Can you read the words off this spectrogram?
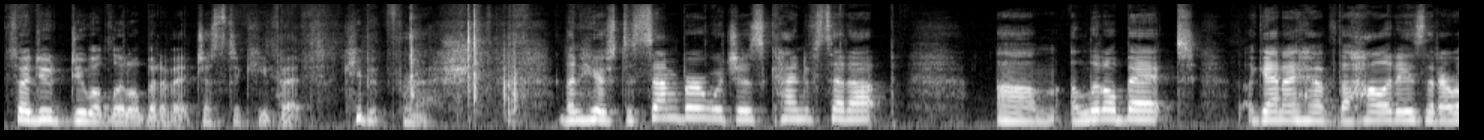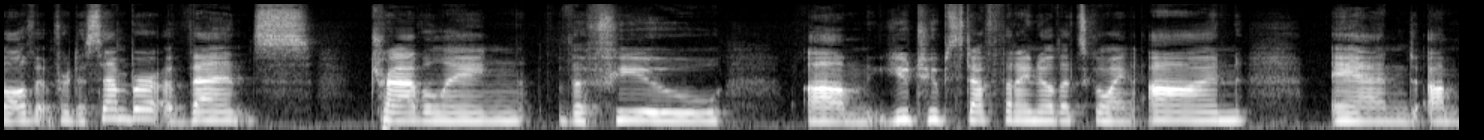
So I do do a little bit of it just to keep it keep it fresh. And then here's December, which is kind of set up um, a little bit. Again, I have the holidays that are relevant for December, events, traveling, the few um, YouTube stuff that I know that's going on, and um,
